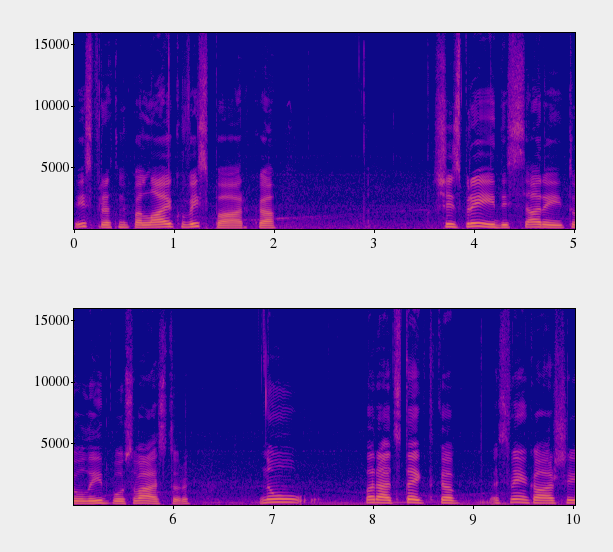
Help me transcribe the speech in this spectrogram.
izpratni par laiku vispār. Ka, šis brīdis arī tūlīt būs vēsture. Nu, varētu teikt, ka es vienkārši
